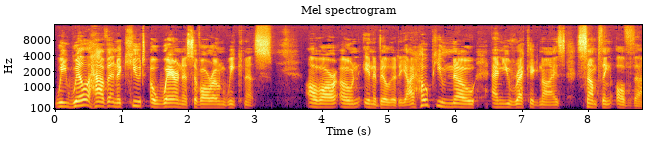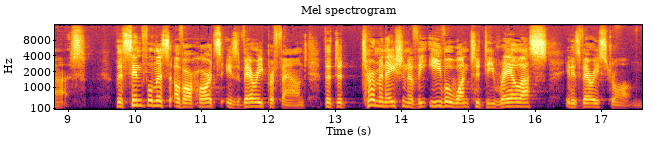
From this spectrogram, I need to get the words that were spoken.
we will have an acute awareness of our own weakness, of our own inability. I hope you know and you recognize something of that. The sinfulness of our hearts is very profound. The, determination of the evil one to derail us, it is very strong.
